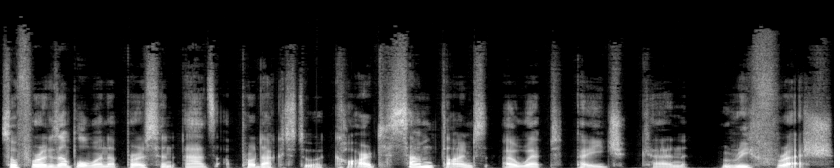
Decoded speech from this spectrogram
So, for example, when a person adds a product to a cart, sometimes a web page can refresh.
